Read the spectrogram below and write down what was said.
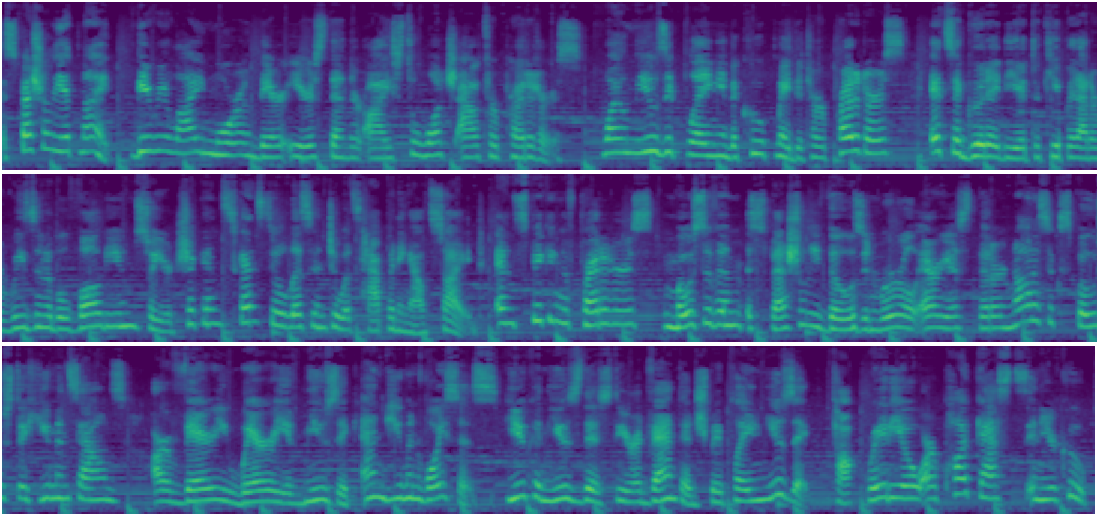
especially at night. They rely more on their ears than their eyes to watch out for predators. While music playing in the coop may deter predators, it's a good idea to keep it at a reasonable volume so your chickens can still listen to what's happening outside. And speaking of predators, most of them, especially those in rural areas that are not as exposed to human sounds, are very wary of music and human voices. You can use this to your advantage by playing music, talk radio, or podcasts in your coop.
